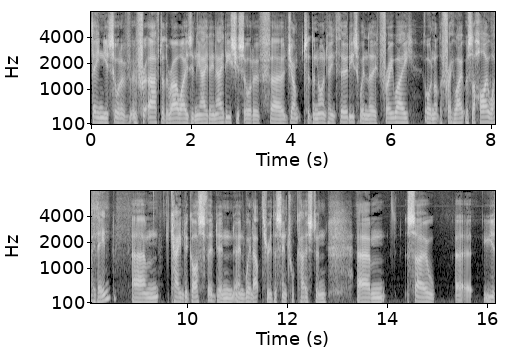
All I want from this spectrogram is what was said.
then you sort of, after the railways in the 1880s, you sort of uh, jumped to the 1930s when the freeway, or not the freeway, it was the highway then, um, came to Gosford and, and went up through the Central Coast. And um, so, uh, you,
